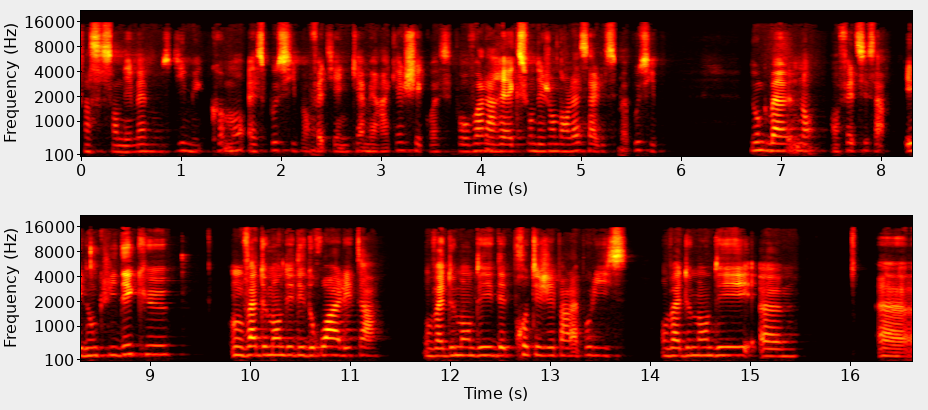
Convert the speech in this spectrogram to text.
enfin, ça s'en est même. On se dit, mais comment est-ce possible? En fait, il y a une caméra cachée, quoi. C'est pour voir la réaction des gens dans la salle. C'est pas possible. Donc, bah non. En fait, c'est ça. Et donc, l'idée que on va demander des droits à l'État, on va demander d'être protégé par la police, on va demander euh, euh,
